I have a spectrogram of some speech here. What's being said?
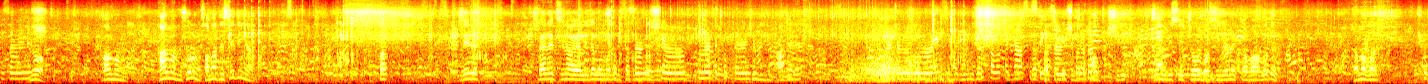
güzelmiş. Yok. Kalmamış. Kalmamış oğlum. Sabah deseydin ya. Bak Zeynep ben hepsini ayarlayacağım olmadı bir takım Güzelmiş ya. Bunları da çok beğendim. Acele Var canım bunlar. Şu salata kasesi de güzelmiş bakın. Altı kişilik servisi, çorbası, yemek tabağı anladın? Tamam lan. Çok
